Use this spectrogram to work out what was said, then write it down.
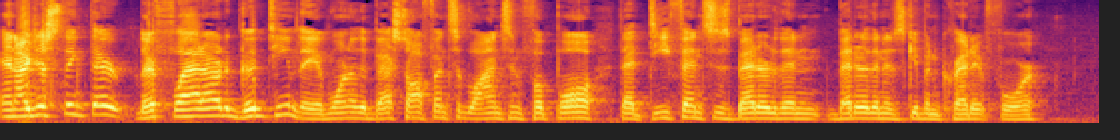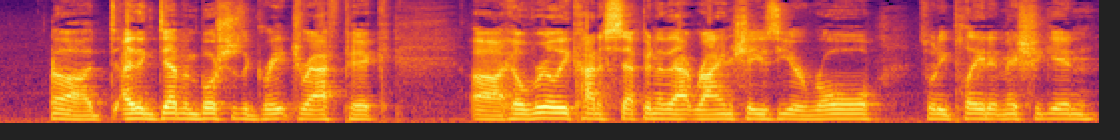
and I just think they're they're flat out a good team. They have one of the best offensive lines in football. That defense is better than better than it's given credit for. Uh, I think Devin Bush is a great draft pick. Uh, he'll really kind of step into that Ryan Shazier role. That's what he played at Michigan.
